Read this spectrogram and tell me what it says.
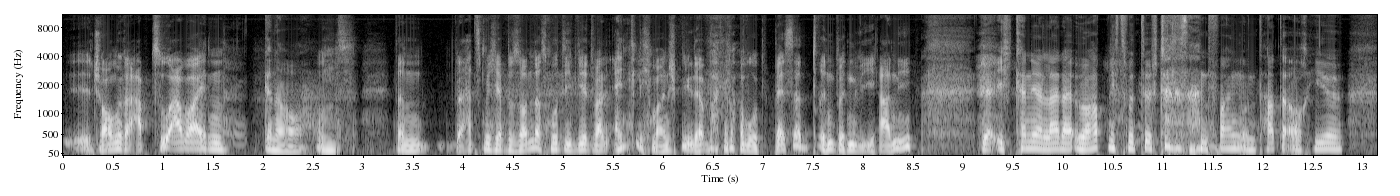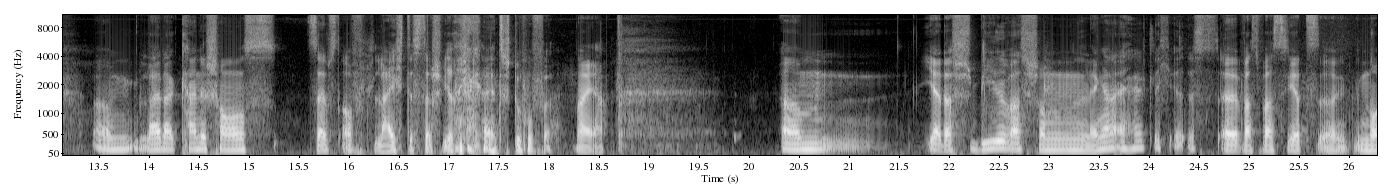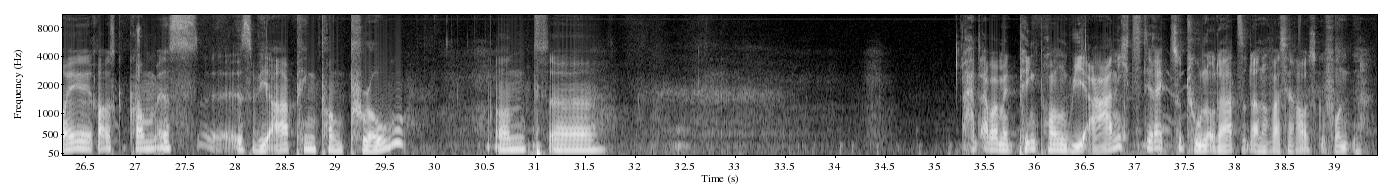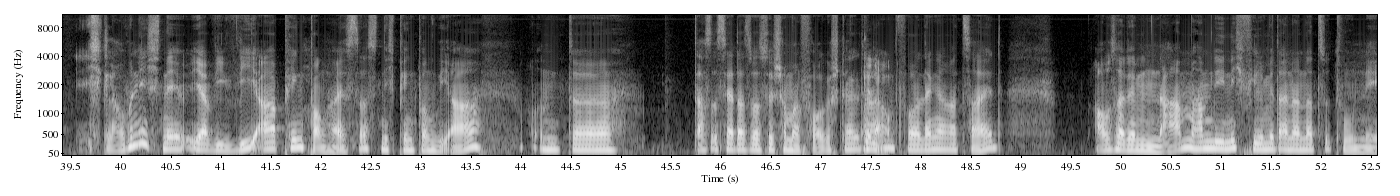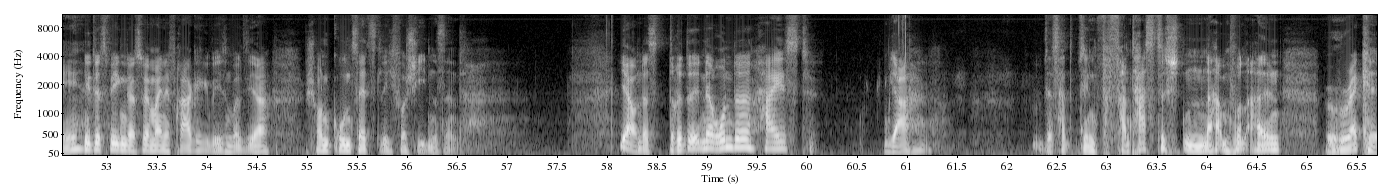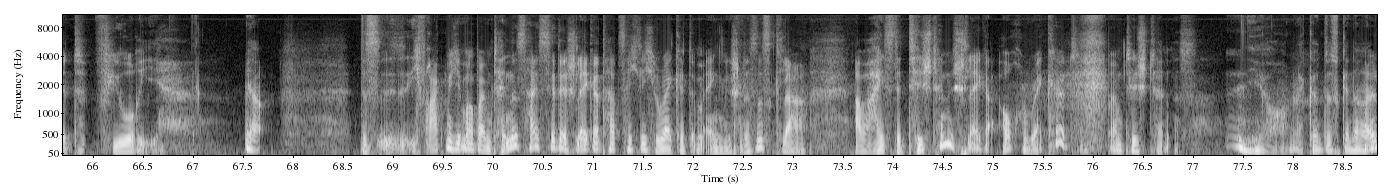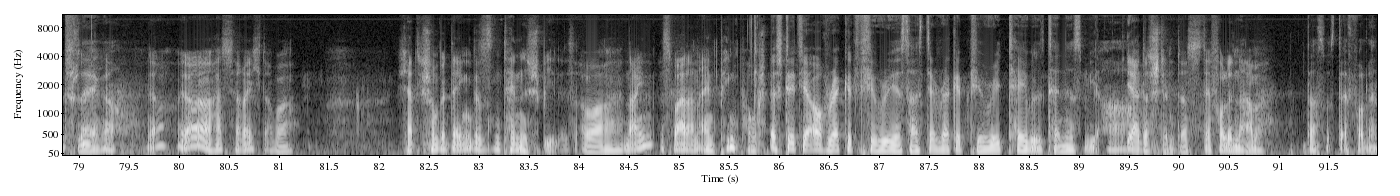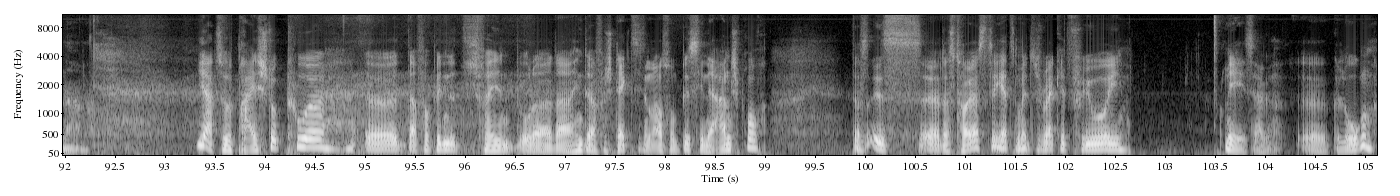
äh, Genre abzuarbeiten. Genau. Und dann hat es mich ja besonders motiviert, weil endlich mal ein Spiel dabei war, wo ich besser drin bin wie Hanni. Ja, ich kann ja leider überhaupt nichts mit Tischtennis anfangen und hatte auch hier ähm, leider keine Chance, selbst auf leichtester Schwierigkeitsstufe. Naja. Ähm, ja, das Spiel, was schon länger erhältlich ist, äh, was, was jetzt äh, neu rausgekommen ist, äh, ist VR Ping Pong Pro. Und äh, Hat aber mit Ping Pong VR nichts direkt zu tun oder hat sie da noch was herausgefunden? Ich glaube nicht. Nee, ja, wie VR Ping Pong heißt das, nicht Ping Pong VR. Und äh, das ist ja das, was wir schon mal vorgestellt Genau. haben vor längerer Zeit. Außer dem Namen haben die nicht viel miteinander zu tun. Nee. Nee, deswegen, das wäre meine Frage gewesen, weil sie ja schon grundsätzlich verschieden sind. Ja, und das dritte in der Runde heißt, ja, das hat den fantastischsten Namen von allen, Racket Fury. Ja, Das, ich frage mich immer, beim Tennis heißt ja der Schläger tatsächlich Racket im Englischen, das ist klar. Aber heißt der Tischtennisschläger auch Racket beim Tischtennis? Ja, Racket ist generell Schläger. Ja, ja, hast ja recht, aber ich hatte schon Bedenken, dass es ein Tennisspiel ist. Aber nein, es war dann ein Ping-Pong-Spiel. Es steht ja auch Racket Fury, es heißt der Racket Fury Table Tennis VR. Ja, das stimmt, das ist der volle Name. Das ist der volle Name. Ja, zur Preisstruktur, äh, da verbindet oder dahinter versteckt sich dann auch so ein bisschen der Anspruch. Das ist äh, das teuerste jetzt mit Racket Fury. Nee, ist ja äh, gelogen.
